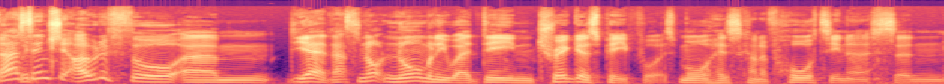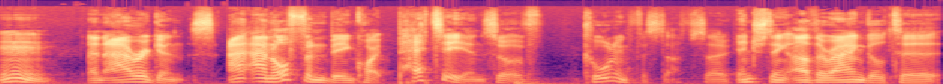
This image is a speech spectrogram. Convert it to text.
That's interesting. I would have thought, um, yeah, that's not normally where Dean triggers people. It's more his kind of haughtiness and Hmm. and arrogance, and, and often being quite petty and sort of calling for stuff. So interesting other angle to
